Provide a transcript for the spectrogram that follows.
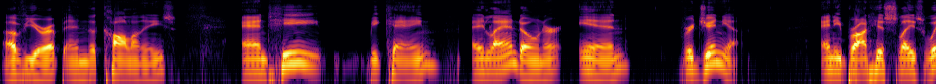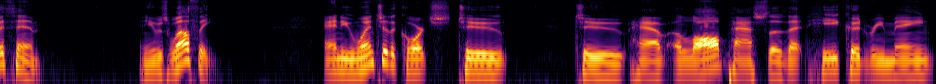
of Europe and the colonies. And he became a landowner in Virginia. And he brought his slaves with him. And he was wealthy. And he went to the courts to to have a law passed so that he could remain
